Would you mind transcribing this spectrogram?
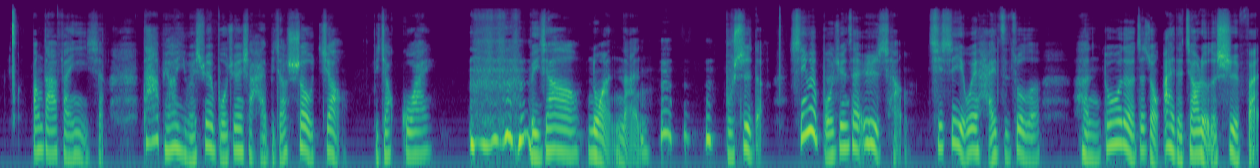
帮大家翻译一下，大家不要以为是因为博娟的小孩比较受教、比较乖、比较暖男，不是的，是因为博娟在日常其实也为孩子做了很多的这种爱的交流的示范，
